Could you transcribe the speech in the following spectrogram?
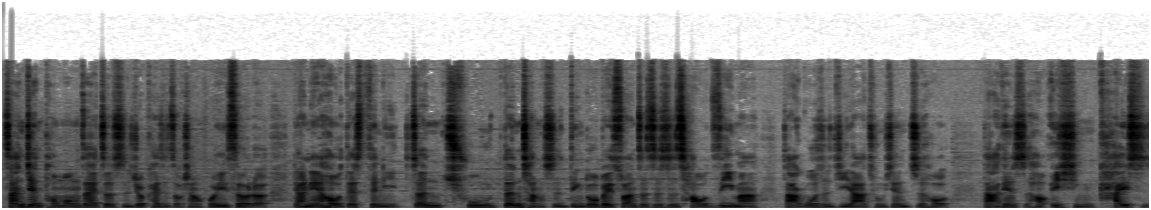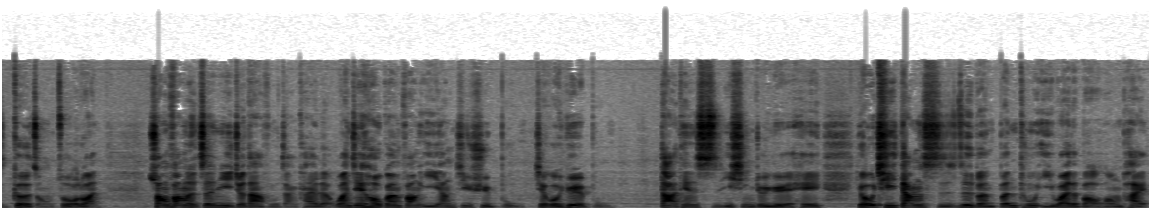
三件同盟在这时就开始走向灰色了。两年后，Destiny 真出登场时，顶多被酸，这次是超 Z 吗？大锅是基拉出现之后，大天使号一行开始各种作乱，双方的争议就大幅展开了。完结后，官方一样继续补，结果越补，大天使一行就越黑。尤其当时日本本土以外的保皇派，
